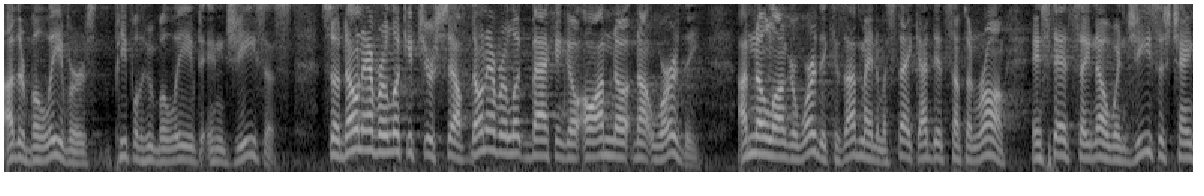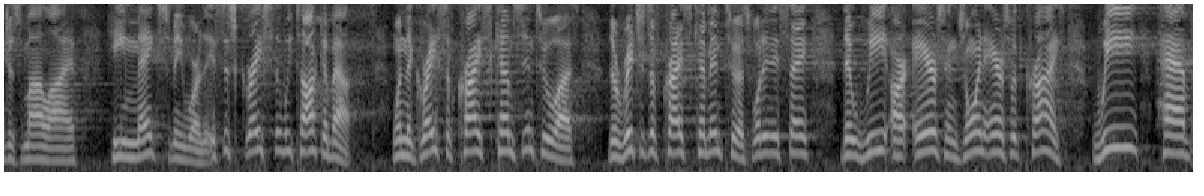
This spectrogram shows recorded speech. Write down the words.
other believers, people who believed in Jesus. So don't ever look at yourself. Don't ever look back and go, oh, I'm no, not worthy. I'm no longer worthy because I've made a mistake. I did something wrong. Instead, say, no, when Jesus changes my life, he makes me worthy. It's this grace that we talk about. When the grace of Christ comes into us, the riches of Christ come into us. What did he say? That we are heirs and joint heirs with Christ. We have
